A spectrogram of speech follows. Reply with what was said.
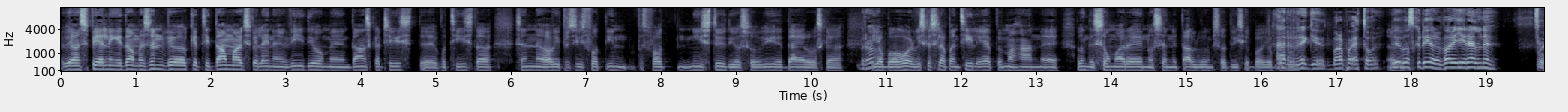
vi har en spelning idag, men sen vi åker till Danmark och spelar in en video med en dansk artist eh, på tisdag. Sen har vi precis fått in fått ny studio så vi är där och ska Bra. jobba hårt. Vi ska släppa en till EP med han eh, under sommaren och sen ett album så att vi ska bara jobba hårt. Herregud, bara på ett år. Du, vad ska du göra? Var är Jireel nu? Eh,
